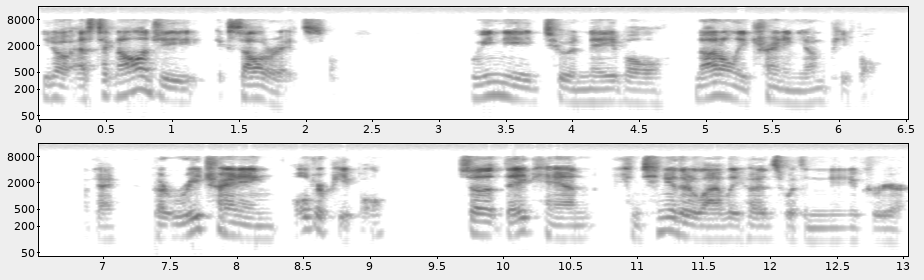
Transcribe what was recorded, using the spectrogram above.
you know, as technology accelerates, we need to enable not only training young people, okay, but retraining older people so that they can continue their livelihoods with a new career.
